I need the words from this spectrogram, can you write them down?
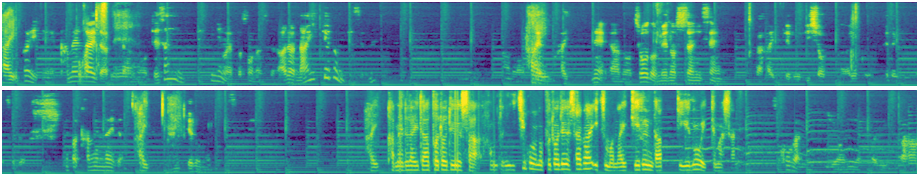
はいやっ。ぱりね、仮面ライダーって、ねあのデザイン的にもやっぱそうなんですけど、あれは泣いてるんですよね。あの、はい線入ってね、あの、ちょうど目の下に線が入ってる衣装っていうのがよく出てくるんですけど、やっぱ仮面ライダーってはい泣いてるもんですよね。はい。仮面ライダープロデューサー、本当に1号のプロデューサーがいつも泣いているんだっていうのを言ってましたね。そこがね、非常にやっぱり、ああ、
